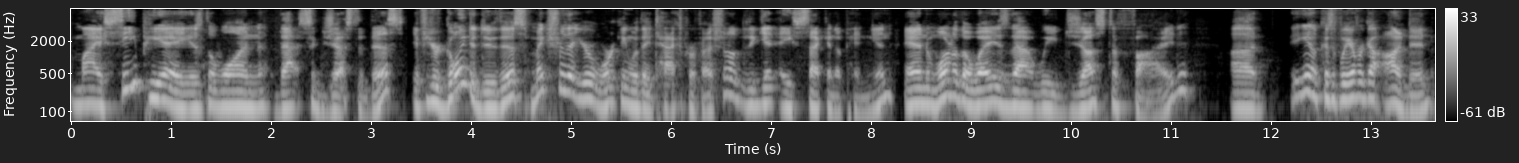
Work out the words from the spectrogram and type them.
my CPA is the one that suggested this. If you're going to do this, make sure that you're working with a tax professional to get a second opinion. And one of the ways that we justified, uh, you know, because if we ever got audited,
